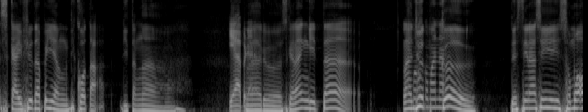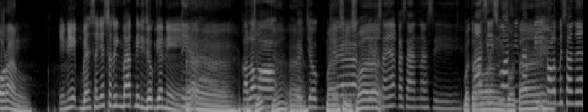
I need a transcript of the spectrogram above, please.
Skyview tapi yang di kota, di tengah. Ya benar. Waduh, sekarang kita lanjut ke destinasi semua orang. Ini biasanya sering banget nih di Jogja nih. Iya. Heeh, di Kalau Jogja, ke heeh. Jogja mahasiswa biasanya ke sana sih. Buat Mahasiswa sih kota. tapi kalau misalnya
